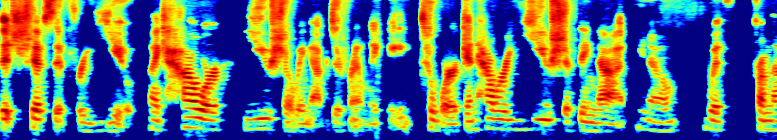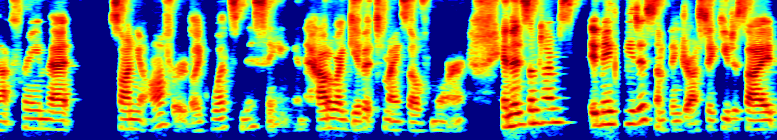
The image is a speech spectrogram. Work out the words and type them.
that shifts it for you. Like how are you showing up differently to work? And how are you shifting that you know with from that frame that Sonia offered, like what's missing and how do I give it to myself more? And then sometimes it maybe it is something drastic. You decide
